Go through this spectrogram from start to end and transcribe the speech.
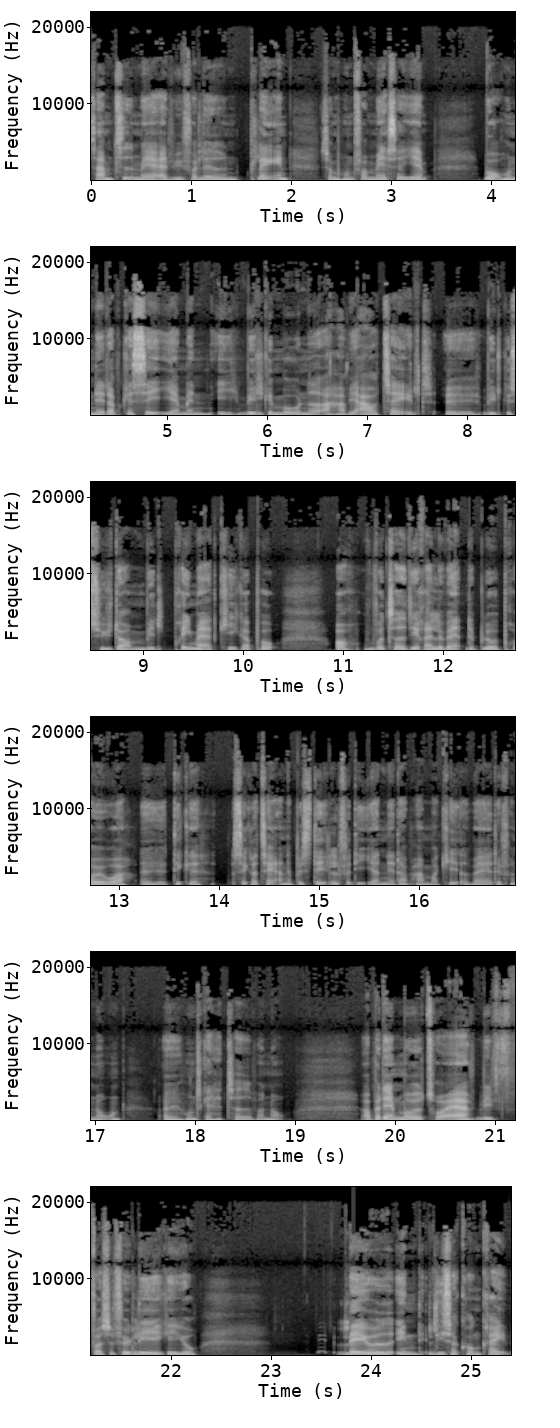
samtidig med, at vi får lavet en plan, som hun får med sig hjem, hvor hun netop kan se, jamen i hvilke måneder har vi aftalt, øh, hvilke sygdomme vi primært kigger på, og hun får taget de relevante blodprøver. Øh, det kan sekretærerne bestille, fordi jeg netop har markeret, hvad er det for nogen, øh, hun skal have taget hvornår. Og på den måde tror jeg, at vi får selvfølgelig ikke jo lavet en lige så konkret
